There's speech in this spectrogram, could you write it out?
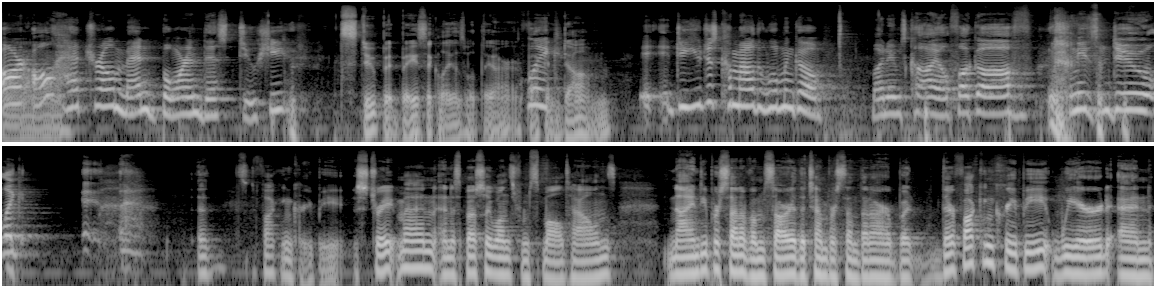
"Are all hetero men born this douchey? Stupid, basically, is what they are. Fucking Like- dumb. I- I- Do you just come out of the womb and go, "My name's Kyle. Fuck off. I need some dew." Like, uh. It's fucking creepy. Straight men, and especially ones from small towns, 90% of them, sorry, the 10% that are, but they're fucking creepy, weird, and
